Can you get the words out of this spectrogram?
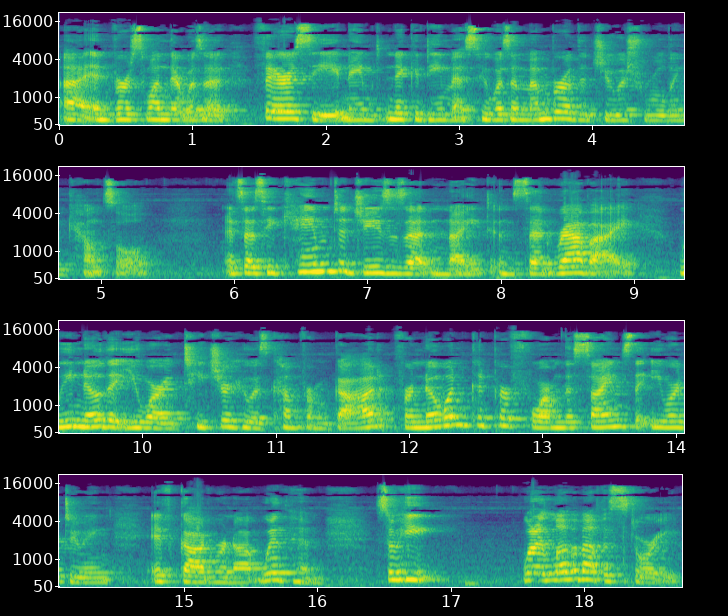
uh, in verse 1 there was a Pharisee named Nicodemus who was a member of the Jewish ruling council. It says he came to Jesus at night and said, Rabbi, we know that you are a teacher who has come from God, for no one could perform the signs that you are doing if God were not with him. So he what I love about this story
